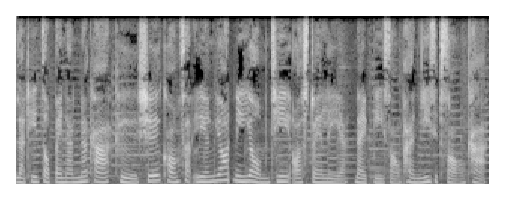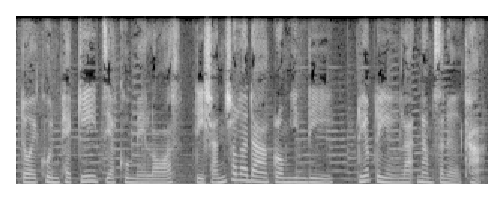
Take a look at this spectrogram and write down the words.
และที่จบไปนั้นนะคะ คือชื่อของสัตว์เลี้ยงยอดนิยมที่ออสเตรเลียในปี 2022 ค่ะ โดยคุณเพ็กกี้เจียคุมเมลอสดิฉันชลดากรมยินดี เรียบเรียงและนำเสนอค่ะ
